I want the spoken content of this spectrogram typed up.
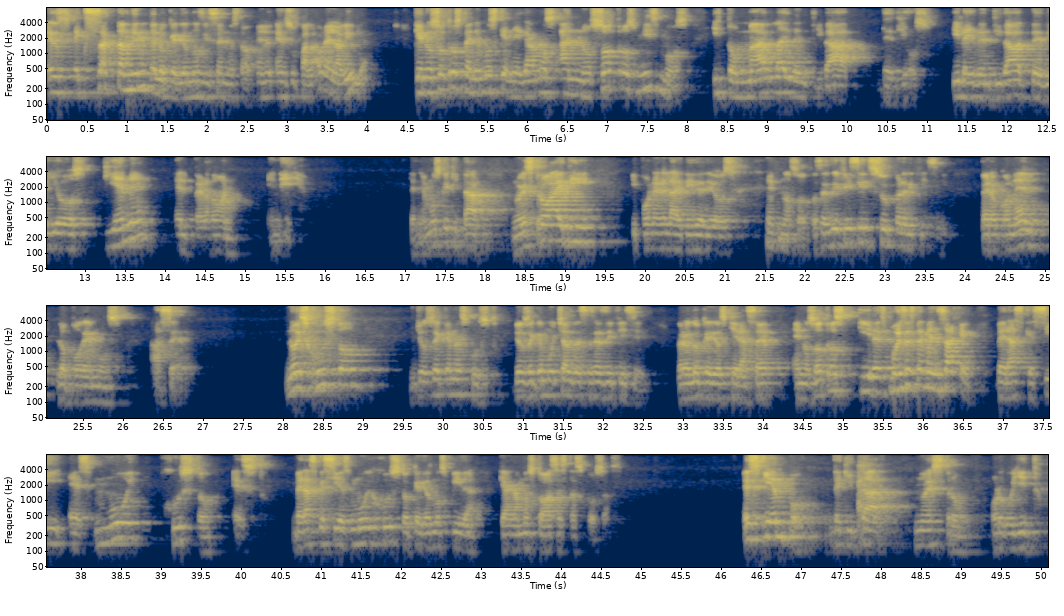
es exactamente lo que Dios nos dice en, nuestra, en, su palabra, en la Biblia. Que nosotros tenemos que negarnos a nosotros mismos y tomar la identidad de Dios. Y la identidad de Dios tiene el perdón en ella. Tenemos que quitar nuestro ID y poner el ID de Dios en nosotros. Es difícil, súper difícil, pero con Él lo podemos hacer. No es justo, yo sé que no es justo, yo sé que muchas veces es difícil, pero es lo que Dios quiere hacer en nosotros y después de este mensaje verás que sí es muy justo esto. Verás que sí es muy justo que Dios nos pida que hagamos todas estas cosas. Es tiempo de quitar nuestro orgullito.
